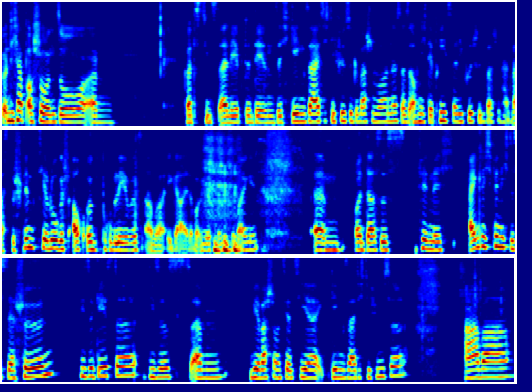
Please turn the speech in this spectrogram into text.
Und ich habe auch schon so ähm, Gottesdienste erlebt, in denen sich gegenseitig die Füße gewaschen worden ist. Also auch nicht der Priester die Füße gewaschen hat, was bestimmt theologisch auch irgendein Problem ist, aber egal, da wollen wir jetzt nicht vorbeigehen. ähm, und das ist, finde ich, eigentlich finde ich das sehr schön, diese Geste, dieses, ähm, wir waschen uns jetzt hier gegenseitig die Füße. Aber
